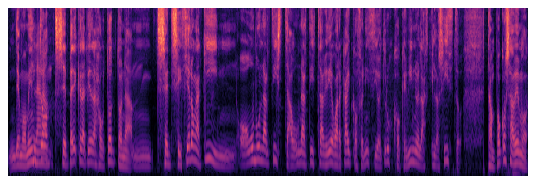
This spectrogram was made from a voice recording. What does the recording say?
De momento Claro. se cree que la piedra es autóctona, mm, se, se hicieron aquí, mm, o hubo un artista, un artista griego, arcaico, fenicio, etrusco, que vino y los hizo. Tampoco sabemos,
